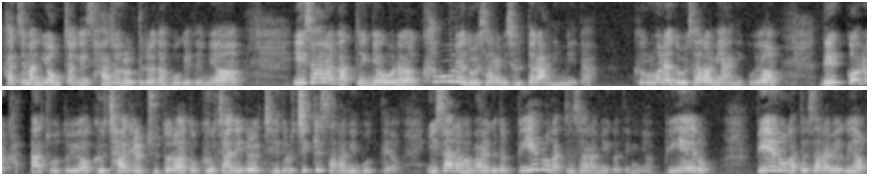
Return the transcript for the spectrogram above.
하지만 영적인 사주를 들여다보게 되면 이 사람 같은 경우는 큰 물에 놀 사람이 절대로 아닙니다. 큰 물에 놀 사람이 아니고요. 내 거를 갖다 줘도요. 그 자리를 주더라도 그 자리를 제대로 지킬 사람이 못 돼요. 이 사람은 말 그대로 삐에로 같은 사람이거든요. 삐에로. 삐에로 같은 사람이 그냥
